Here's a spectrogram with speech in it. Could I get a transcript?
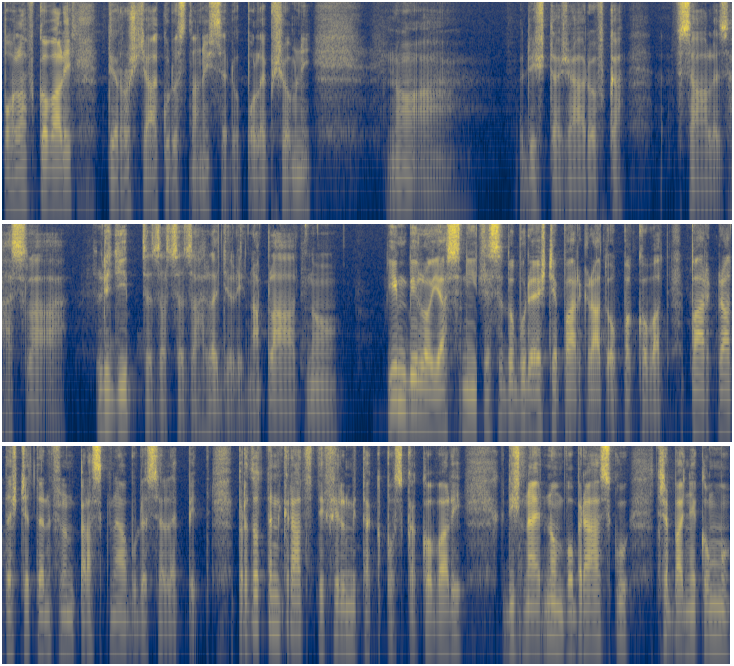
pohlavkovali. Ty rošťáku dostaneš se do polepšovny. No a když ta žárovka v sále zhasla a lidi se zase zahleděli na plátno, Jim bylo jasný, že se to bude ještě párkrát opakovat, párkrát ještě ten film praskne a bude se lepit. Proto tenkrát ty filmy tak poskakovaly, když na jednom obrázku třeba někomu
